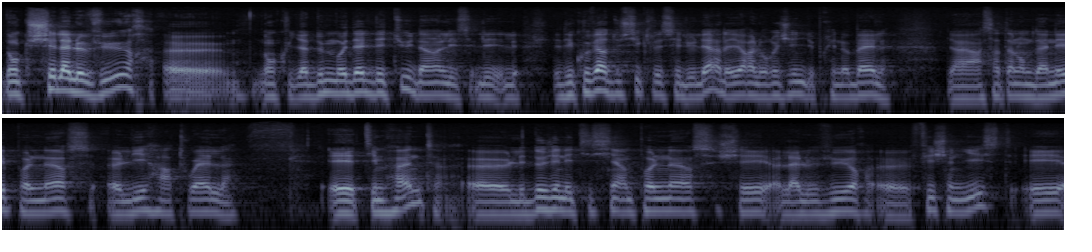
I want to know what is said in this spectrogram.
donc, chez la levure, donc il y a deux modèles d'études. Hein. les, découvertes du cycle cellulaire, d'ailleurs à l'origine du prix Nobel, il y a un certain nombre d'années, Paul Nurse, euh, Lee Hartwell et Tim Hunt, euh, les deux généticiens, Paul Nurse chez la levure euh, Fish and Yeast et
